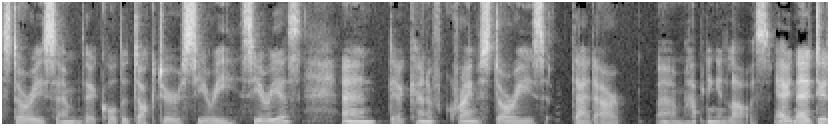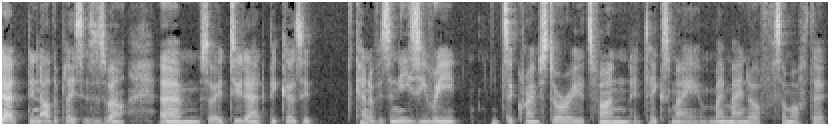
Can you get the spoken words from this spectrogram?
stories. They're called the Doctor Siri series, and they're kind of crime stories that are um, happening in Laos. And I do that in other places as well. Um, so I do that because it kind of is an easy read. It's a crime story. It's fun. It takes my my mind off some of the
